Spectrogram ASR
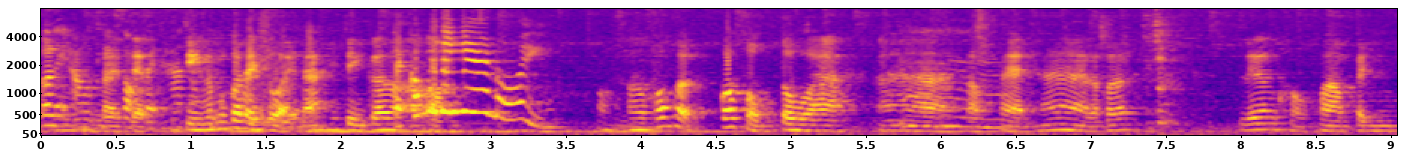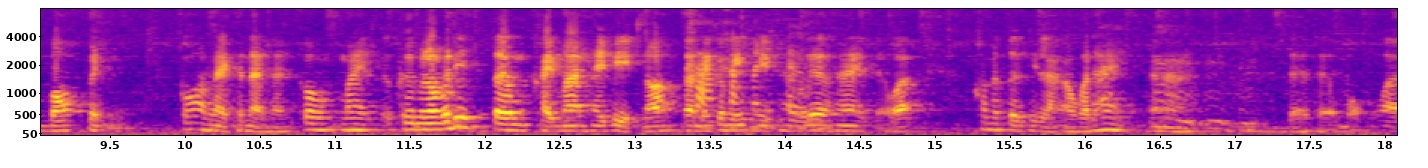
ก็เลยเอาที่สองแต่ไปห้า จริงๆแล้วมันก็เลยสวยนะ จริงๆก็แต่ก็ไม่ได้แย่เลยเออก็แบบก็สมตัวอ่าอืม สองแปดห้าแล้วก็เรื่องของความเป็นบล็อกเป็น ก้อนอะไรขนาดนั้นก็ไม่คือเราไม่ได้เติมไขมันไฮบริดเนาะตอนนี้ก็มีมีทางเลือกให้ แต่ว่าค่อยมาเติมทีหลังเอาก็ได้อือ่ามอืมอืมแต่แต่บอกว่า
